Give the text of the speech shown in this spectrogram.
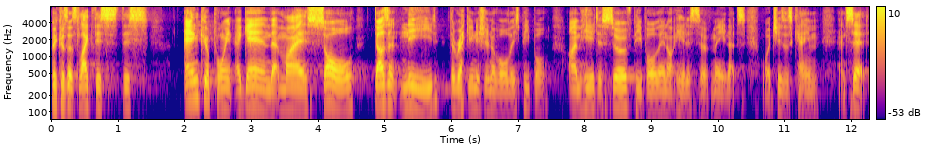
Because it's like this, this anchor point again that my soul doesn't need the recognition of all these people. I'm here to serve people, they're not here to serve me. That's what Jesus came and said.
